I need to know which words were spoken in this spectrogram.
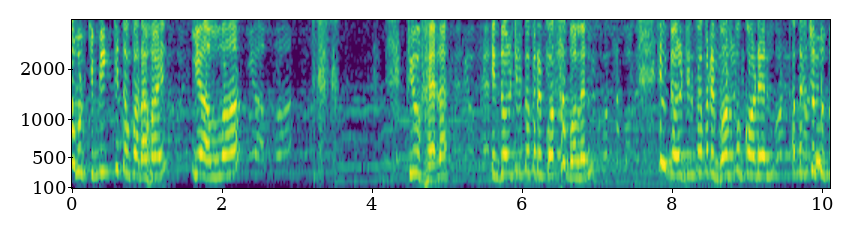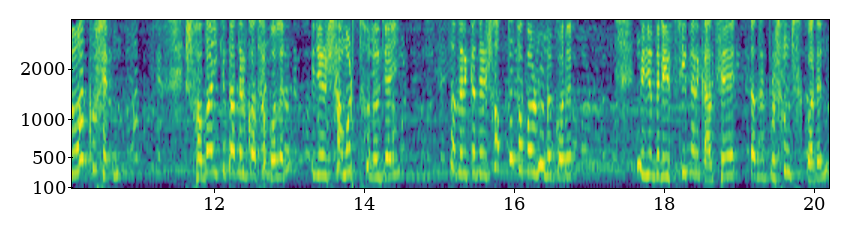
এমনকি বিকৃত করা হয়। ইয়া আল্লাহ! প্রিয় ভেরা এই দলটির ব্যাপারে কথা বলেন। এই দলটির ব্যাপারে গর্ব করেন, তাদের জন্য দোয়া করেন। সবাইকে তাদের কথা বলেন, নিজের সামর্থ্য অনুযায়ী তাদের কাজের সত্যতা বর্ণনা করেন, নিজেদের স্ত্রীদের কাছে তাদের প্রশংসা করেন,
